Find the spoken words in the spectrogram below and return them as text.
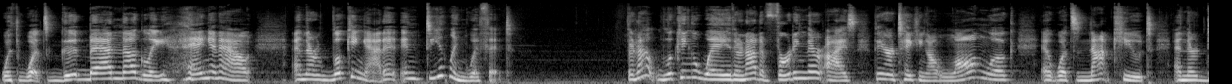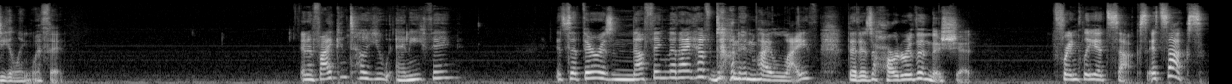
with what's good, bad, and ugly hanging out, and they're looking at it and dealing with it. They're not looking away, they're not averting their eyes. They are taking a long look at what's not cute and they're dealing with it. And if I can tell you anything, it's that there is nothing that I have done in my life that is harder than this shit. Frankly, it sucks. It sucks.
